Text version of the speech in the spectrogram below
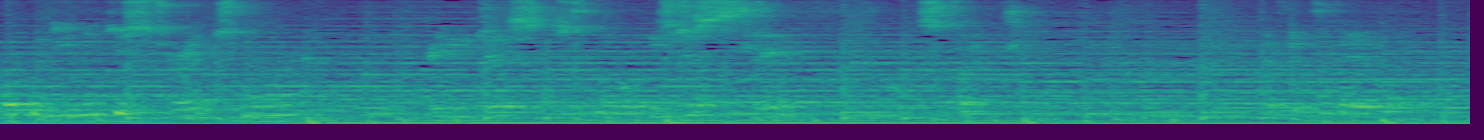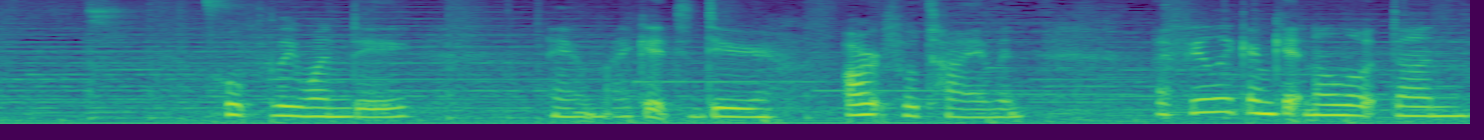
But do you need to stretch more? Are you just, it's just stretch? Stretch. If it's there. Hopefully one day um, I get to do art full time and I feel like I'm getting a lot done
